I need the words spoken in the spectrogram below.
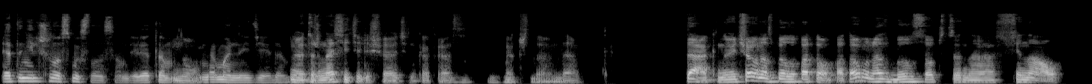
это не лишено смысла, на самом деле. Это Ну, нормальная идея, да. ну, это же носитель еще один как раз. Мгм. Так что, да. Так, ну и что у нас было потом? Потом у нас был, собственно, финал.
